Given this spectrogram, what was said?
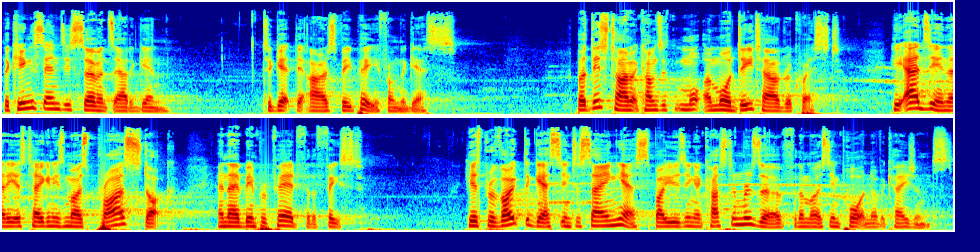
The king sends his servants out again to get the RSVP from the guests. But this time it comes with more, a more detailed request. He adds in that he has taken his most prized stock and they have been prepared for the feast. He has provoked the guests into saying yes by using a custom reserved for the most important of occasions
